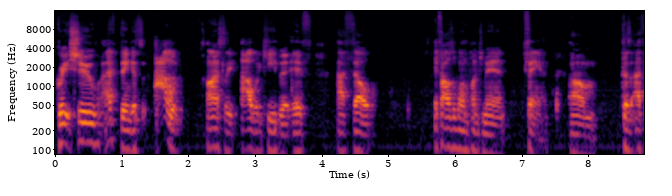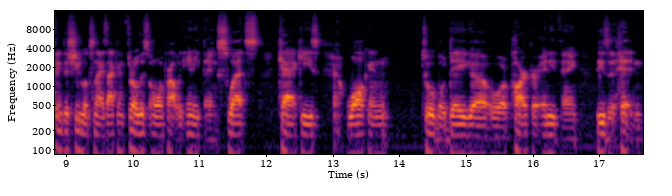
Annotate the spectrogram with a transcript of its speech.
Great shoe. I think it's. I would honestly, I would keep it if I felt if I was a One Punch Man fan. Um, because I think the shoe looks nice. I can throw this on probably anything, sweats, khakis, walking to a bodega or park or anything. These are hitting.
